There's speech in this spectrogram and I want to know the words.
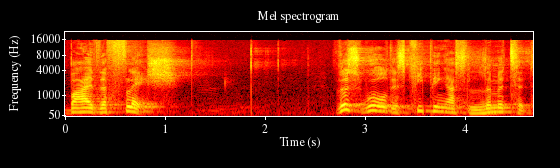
by the flesh? This world is keeping us limited.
